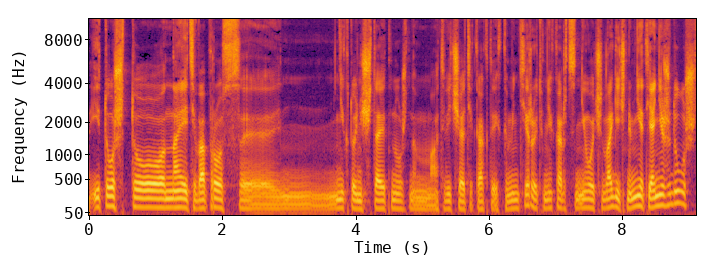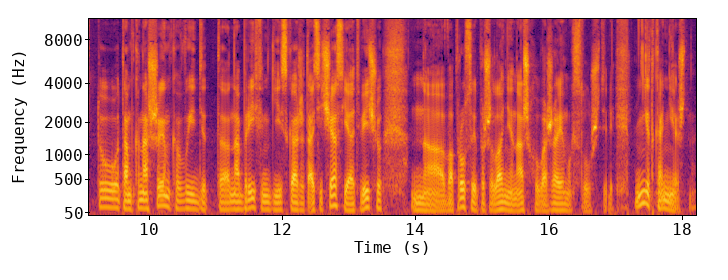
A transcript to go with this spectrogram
И то, что на эти вопросы никто не считает нужным отвечать и как-то их комментировать, мне кажется, не очень логичным. Нет, я не жду, что там Коношенко выйдет а, на брифинге и скажет, а сейчас я отвечу на вопросы и пожелания наших уважаемых слушателей. Нет, конечно.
